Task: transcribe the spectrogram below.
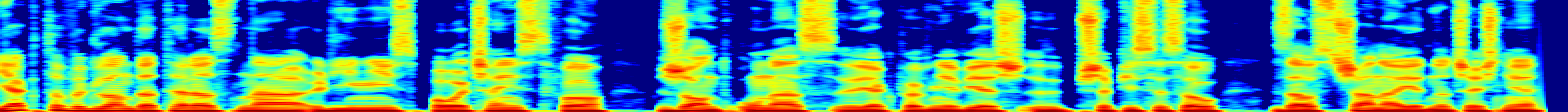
jak to wygląda teraz na linii społeczeństwo-rząd? U nas, y, jak pewnie wiesz, y, przepisy są zaostrzane, a jednocześnie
